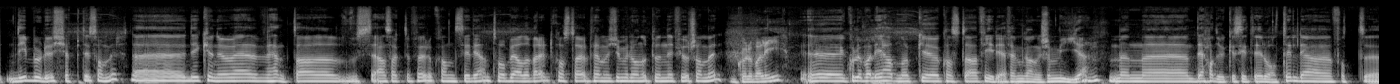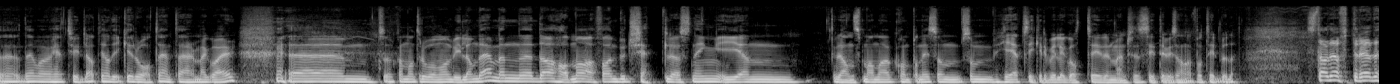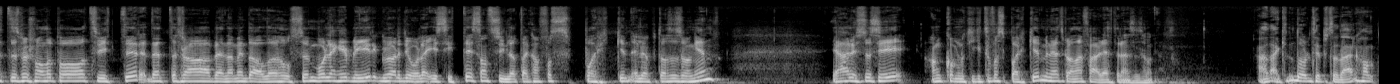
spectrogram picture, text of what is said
de burde jo kjøpt i sommer. Det, de kunne jo henta, jeg har sagt det før og kan si det igjen, Toby Alderweireld kosta 25 millioner pund i fjor sommer. Koulibaly. Eh, Koulibaly hadde nok kosta fire-fem ganger så mye, men eh, det hadde jo ikke City råd til. De har fått, eh, det var jo helt tydelig at de hadde ikke råd til å hente Harry Maguire. Eh, så kan man tro hva man vil om det, men eh, da hadde man i hvert fall en budsjettløsning i en landsmann av Company som, som helt sikkert ville gått til Manchester City hvis han hadde fått tilbudet. Stadig oftere dette spørsmålet på Twitter. Dette fra Benjamin Dale Hosum. Hvor lenge blir Guardiola i City? Sannsynlig at han kan få sparken i løpet av sesongen? Jeg har lyst til å si han kommer nok ikke til å få sparken, men jeg tror han er ferdig etter den sesongen. Ja, Det er ikke noe dårlig tips, det der. Han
